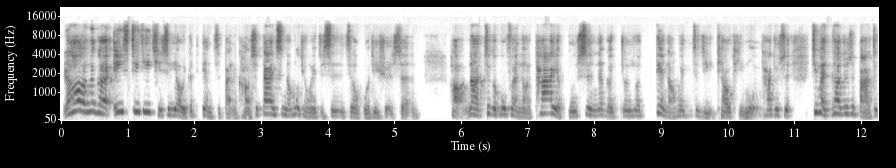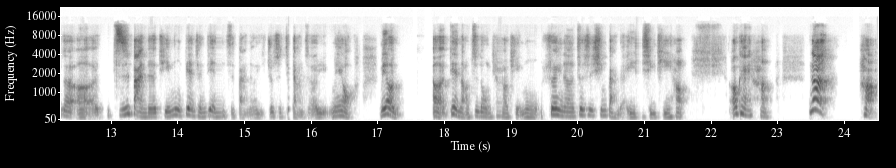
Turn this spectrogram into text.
然后那个 ACT 其实也有一个电子版的考试，但是呢，目前为止是只有国际学生。好，那这个部分呢，它也不是那个，就是说电脑会自己挑题目，它就是基本上就是把这个呃纸板的题目变成电子版而已，就是这样子而已，没有没有呃电脑自动挑题目，所以呢，这是新版的 ACT 哈。OK，好，那好，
